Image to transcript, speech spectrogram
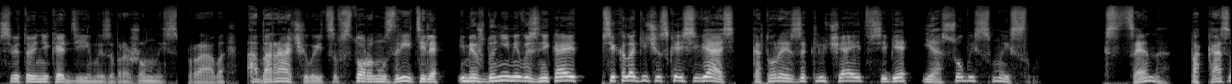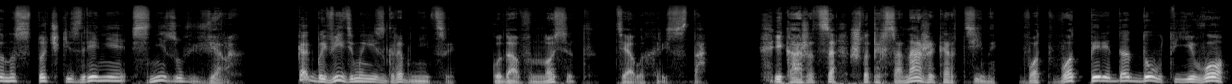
Святой Никодим, изображенный справа, оборачивается в сторону зрителя, и между ними возникает психологическая связь, которая заключает в себе и особый смысл. Сцена показана с точки зрения снизу вверх, как бы видимо из гробницы, куда вносят тело Христа. И кажется, что персонажи картины вот-вот передадут его,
